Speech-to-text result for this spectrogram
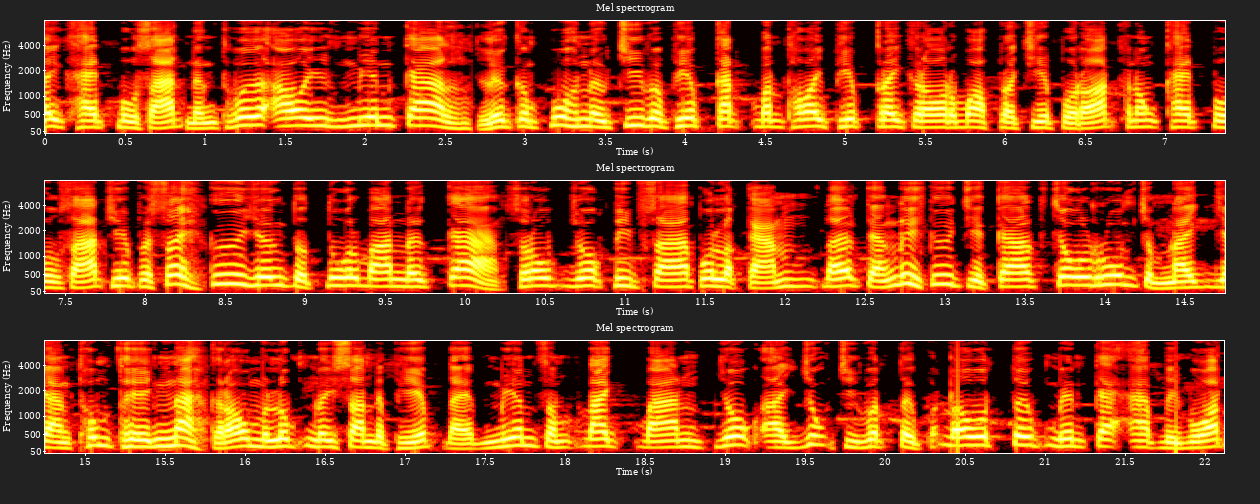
ដីខេត្តពោធិ៍សាត់នឹងធ្វើឲ្យមានការលើកកម្ពស់នៅជីវភាពកាត់បន្ថយភាពក្រីក្ររបស់ប្រជាពលរដ្ឋក្នុងខេត្តពោធិ៍សាត់ជាពិសេសគឺយើងទទួលបាននៅការស្រូបយកទីផ្សារពលកម្មដែលទាំងនេះគឺជាការចូលរួមចំណែកយ៉ាងធំធេងណាស់ក្រោមម្លប់នៃសន្តិភាពដែលមានសម្ដេចបានយកអាយុជីវិតទៅបដូរទើបមានការអភិវឌ្ឍ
